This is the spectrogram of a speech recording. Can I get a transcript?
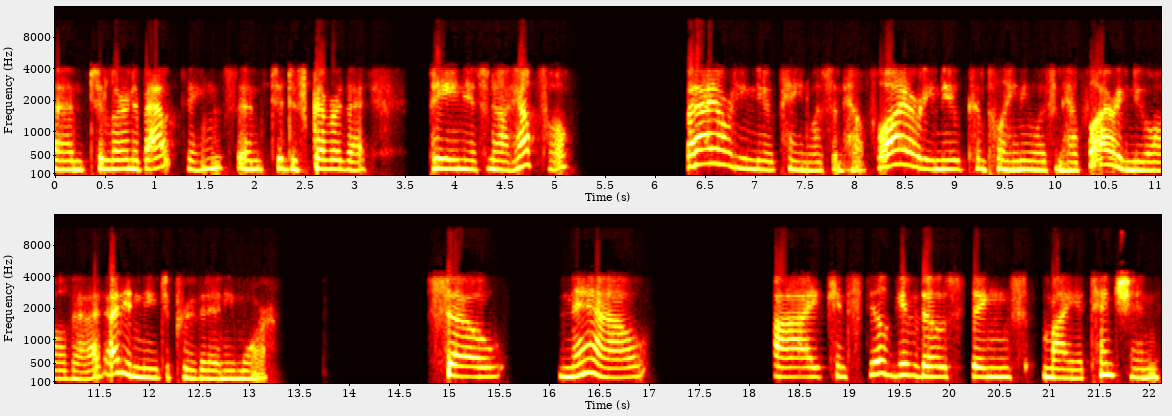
and to learn about things and to discover that pain is not helpful. But I already knew pain wasn't helpful. I already knew complaining wasn't helpful. I already knew all that. I didn't need to prove it anymore. So now I can still give those things my attention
